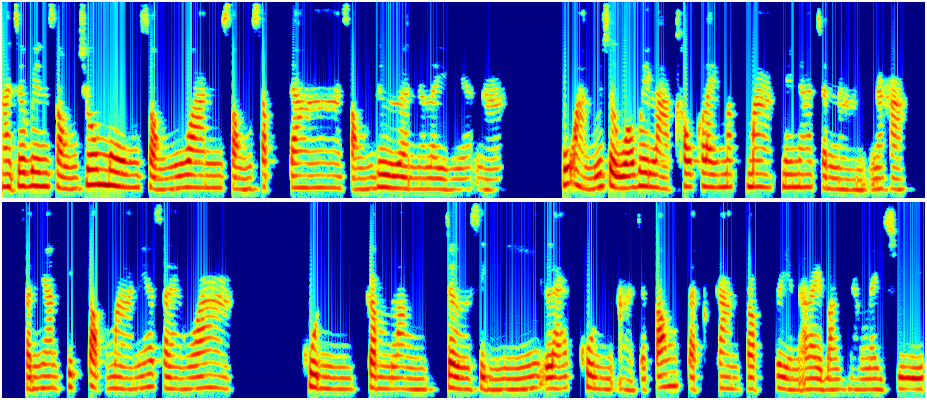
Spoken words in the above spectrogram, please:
อาจจะเป็น 2 ชั่วโมง 2 วัน 2 สัปดาห์ 2 เดือนอะไรอย่างเงี้ยนะผู้อ่านรู้สึกว่าเวลาเข้าใกล้มาก ๆ ไม่น่าจะนานนะคะ สัญญาณ TikTok มาเนี่ยแสดงว่า คุณกำลังเจอสิ่งนี้ และคุณอาจจะต้องจัดการปรับเปลี่ยนอะไรบางอย่างในชีวิต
